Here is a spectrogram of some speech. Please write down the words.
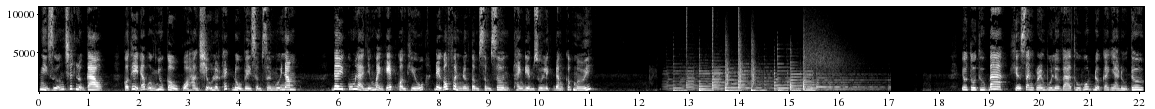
nghỉ dưỡng chất lượng cao, có thể đáp ứng nhu cầu của hàng triệu lượt khách đổ về Sầm Sơn mỗi năm. Đây cũng là những mảnh ghép còn thiếu để góp phần nâng tầm Sầm Sơn thành điểm du lịch đẳng cấp mới. Yếu tố thứ ba khiến Sun Grand Boulevard thu hút được các nhà đầu tư,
